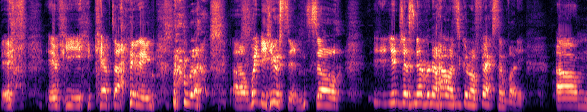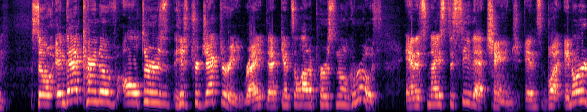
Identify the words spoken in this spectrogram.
if if he kept auditing uh, Whitney Houston. So you just never know how it's going to affect somebody. Um, so and that kind of alters his trajectory, right? That gets a lot of personal growth, and it's nice to see that change. And but in order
